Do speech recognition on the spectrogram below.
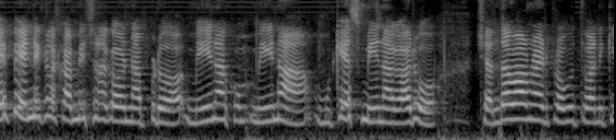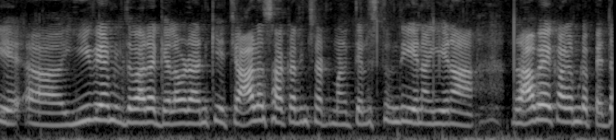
ఏపీ ఎన్నికల కమిషనర్గా ఉన్నప్పుడు మీనా మీనా ముఖేష్ మీనా గారు చంద్రబాబు నాయుడు ప్రభుత్వానికి ఈవీఎంల ద్వారా గెలవడానికి చాలా సహకరించినట్టు మనకు తెలుస్తుంది. ఈయన ఈయన రాబోయే కాలంలో పెద్ద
